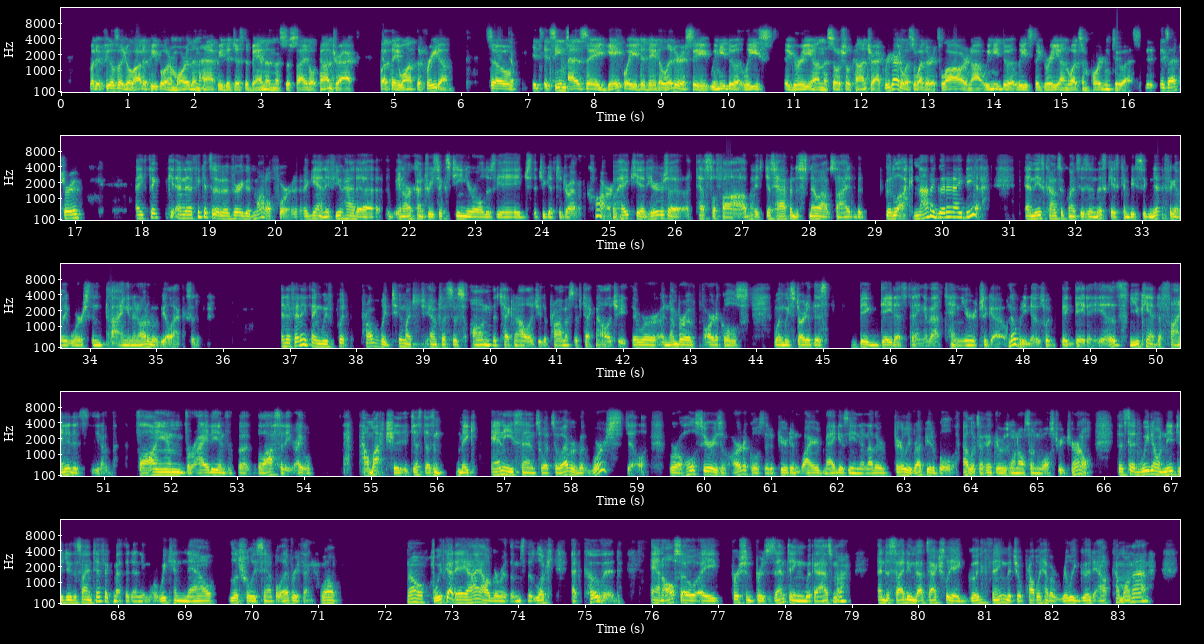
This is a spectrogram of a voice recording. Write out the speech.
But it feels like a lot of people are more than happy to just abandon the societal contract, but they want the freedom. So yep. it, it seems as a gateway to data literacy, we need to at least agree on the social contract, regardless of whether it's law or not. We need to at least agree on what's important to us. Is that true? I think, and I think it's a, very good model for it. Again, if you had a, in our country, 16 year old is the age that you get to drive a car. hey, kid, here's a, a Tesla fob. It just happened to snow outside, but good luck. Not a good idea. And these consequences in this case can be significantly worse than dying in an automobile accident. And if anything, we've put probably too much emphasis on the technology, the promise of technology. There were a number of articles when we started this big data thing about 10 years ago. Nobody knows what big data is. You can't define it. It's, you know, volume, variety, and uh, velocity, right? Well, how much? It just doesn't make any sense whatsoever. But worse still, were a whole series of articles that appeared in Wired magazine and other fairly reputable outlooks. I think there was one also in Wall Street Journal that said we don't need to do the scientific method anymore. We can now literally sample everything. Well, no, we've got AI algorithms that look at COVID and also a person presenting with asthma and deciding that's actually a good thing, that you'll probably have a really good outcome on that.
